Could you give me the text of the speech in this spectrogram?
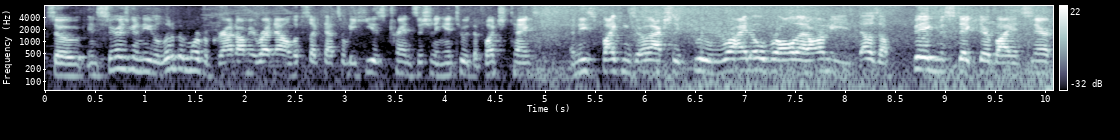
So is going to need a little bit more of a ground army right now. It looks like that's what he is transitioning into with a bunch of tanks. And these Vikings are actually flew right over all that army. That was a big mistake there by Ensnare.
